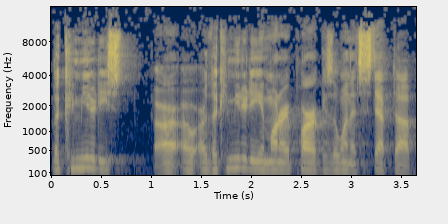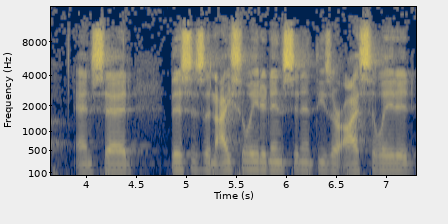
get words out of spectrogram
The community or, or the community in Monterey Park is the one that stepped up and said, "This is an isolated incident. These are isolated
